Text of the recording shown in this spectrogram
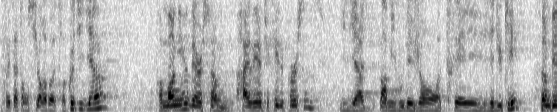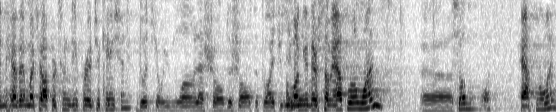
faites attention à votre quotidien. Among you, there are some highly educated persons. Il y a parmi vous des gens très éduqués, Some didn't have that much opportunity for education. d'autres qui ont eu moins de chance de pouvoir étudier. Among you, there's some affluent ones. Euh, Affluent.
